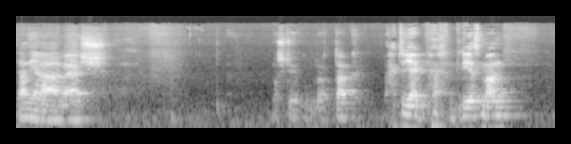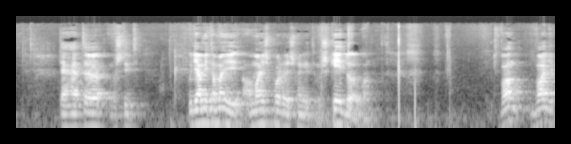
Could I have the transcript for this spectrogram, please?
Daniel Alves, most ők ugrottak. Hát ugye Griezmann, tehát most itt, ugye amit a mai, a mai sportban is megítem, most két dolog van. Itt van, vagy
